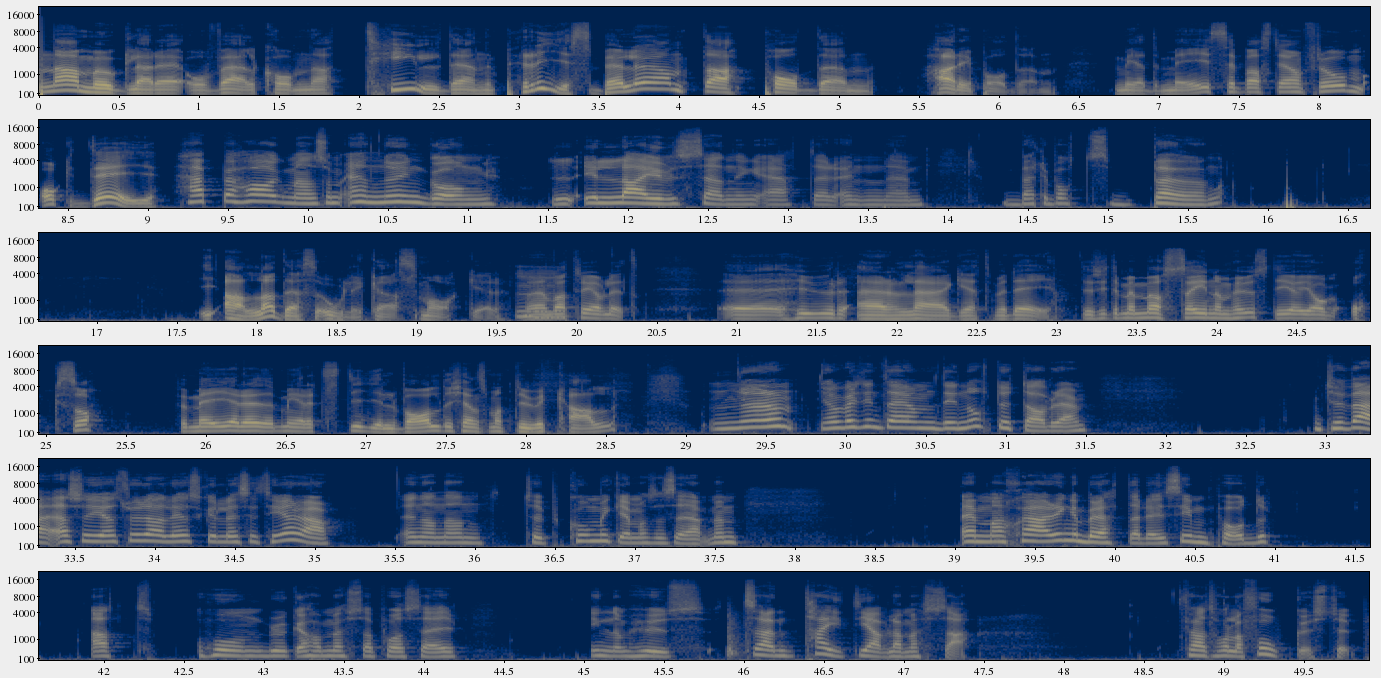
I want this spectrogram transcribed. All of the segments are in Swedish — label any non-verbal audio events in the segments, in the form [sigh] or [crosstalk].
Tjena mugglare och välkomna till den prisbelönta podden Harrypodden med mig Sebastian From och dig Happy Hagman som ännu en gång i livesändning äter en eh, Bertibotts böna. i alla dess olika smaker. Men Mm. vad trevligt. Eh, hur är läget med dig? Du sitter med mössa inomhus, det gör jag också. För mig är det mer ett stilval, det känns som att du är kall. Nej, jag vet inte om det är något utav det. Tyvärr, alltså jag trodde aldrig jag skulle citera en annan typ komiker måste jag säga, men Emma Skäringer berättade i sin podd att hon brukar ha mössa på sig inomhus, en tight jävla mössa. För att hålla fokus typ.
